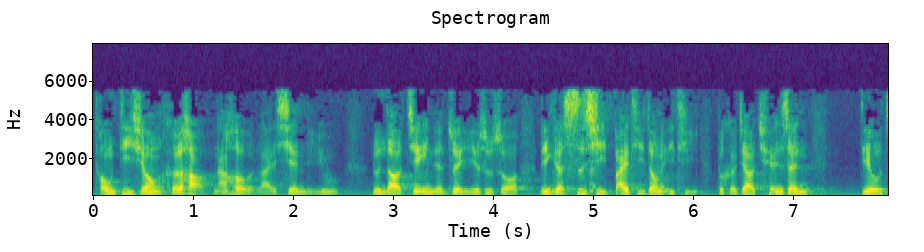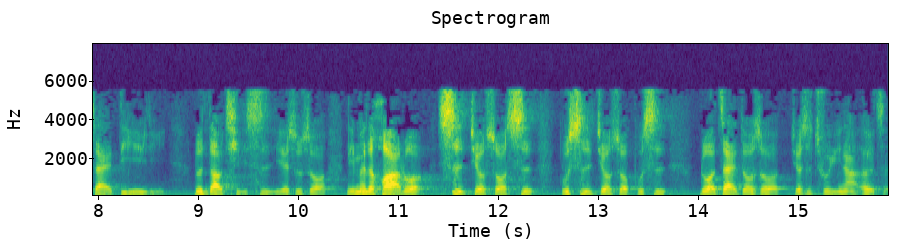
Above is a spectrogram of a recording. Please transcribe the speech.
同弟兄和好，然后来献礼物。”论到奸淫的罪，耶稣说：“宁可失去百体中的一体，不可叫全身丢在地狱里。”论到启示，耶稣说：“你们的话若是就说是，不是就说不是。若再多说，就是出于那恶者。”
